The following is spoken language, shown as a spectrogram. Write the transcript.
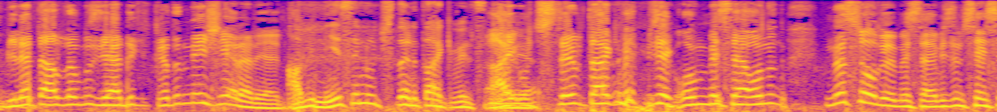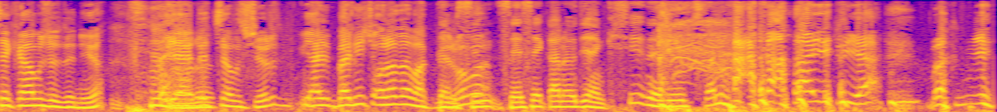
Bilet aldığımız yerdeki kadın ne işe yarar yani? Abi niye senin uçuşlarını takip etsin? Ay ya? uçuşlarımı takip etmeyecek. Onun mesela onun nasıl oluyor mesela bizim SSK'mız ödeniyor. Bir yerde çalışıyoruz. Yani ben hiç ona da Tabii bakmıyorum ama. senin SSK'nı ödeyen kişi nereye uçsan Hayır ya. Bak mil,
